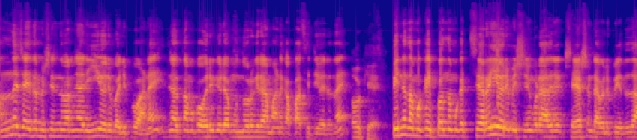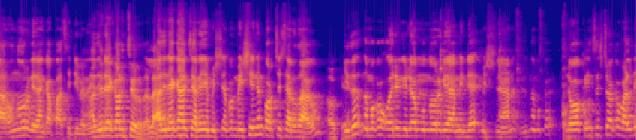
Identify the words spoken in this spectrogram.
അന്ന് ചെയ്ത മെഷീൻ എന്ന് പറഞ്ഞാൽ ഈ ഒരു വലിപ്പമാണ്. ഇതിനകത്ത് നമുക്ക് ഒരു കിലോ മുന്നൂറ് ഗ്രാം ആണ് കപ്പാസിറ്റി വരുന്നത്. ഓക്കെ പിന്നെ നമുക്ക് ഇപ്പം നമുക്ക് ചെറിയൊരു മെഷീനും കൂടെ അതിന് ശേഷം ഡെവലപ്പ് ചെയ്തത് അറുന്നൂറ് ഗ്രാം കപ്പാസിറ്റി വരുന്നത്. അതിനേക്കാൾ ചെറുതല്ല അതിനേക്കാൾ ചെറിയ മെഷീൻ അപ്പൊ മെഷീനും കുറച്ച് ചെറുതാകും. ഇത് നമുക്ക് ഒരു കിലോ മുന്നൂറ് ഗ്രാമിന്റെ മെഷീനാണ് ഇത് നമുക്ക് ലോക്കിംഗ് സിസ്റ്റം ഒക്കെ വളരെ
